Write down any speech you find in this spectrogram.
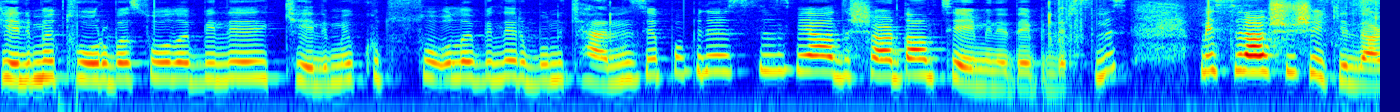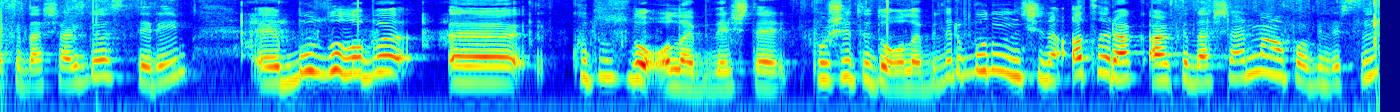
Kelime torbası olabilir, kelime kutusu olabilir. Bunu kendiniz yapabilirsiniz veya dışarıdan temin edebilirsiniz. Mesela şu şekilde arkadaşlar göstereyim. E, buzdolabı e, kutusu da olabilir, işte poşeti de olabilir. Bunun içine atarak arkadaşlar ne yapabilirsiniz?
